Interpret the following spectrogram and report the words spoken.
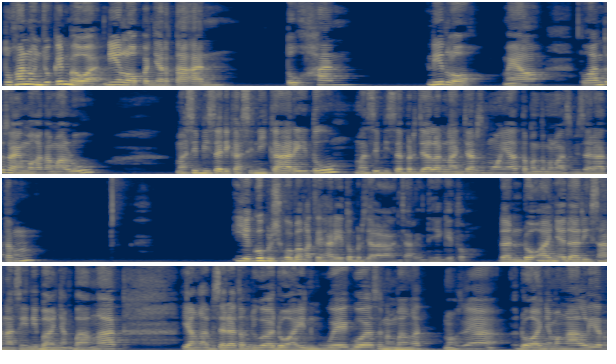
Tuhan nunjukin bahwa nih lo penyertaan Tuhan, nih lo Mel, Tuhan tuh sayang banget sama lu. Masih bisa dikasih nikah hari itu, masih bisa berjalan lancar semuanya, teman-teman masih bisa datang. Iya, gue bersyukur banget sih hari itu berjalan lancar intinya gitu. Dan doanya dari sana sini banyak banget. Yang nggak bisa datang juga doain gue, gue seneng banget. Maksudnya doanya mengalir.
